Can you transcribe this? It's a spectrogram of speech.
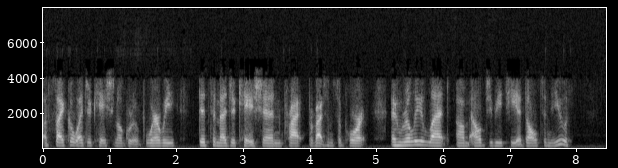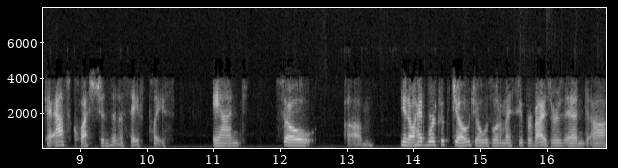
a psychoeducational group where we did some education, pri- provide some support, and really let um, LGBT adults and youth ask questions in a safe place. And so um, you know, I had worked with Joe. Joe was one of my supervisors, and uh,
